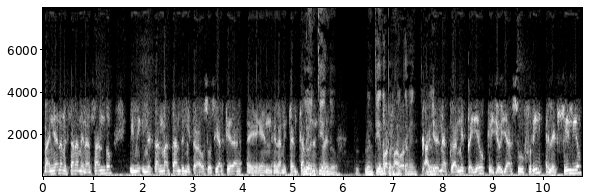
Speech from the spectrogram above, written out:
mañana me están amenazando y me, están matando y mi trabajo social queda eh, en, la mitad del camino. Lo entiendo. lo entiendo por perfectamente. Favor, ayúdenme a cuidar mi pellejo, que yo ya sufrí el exilio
